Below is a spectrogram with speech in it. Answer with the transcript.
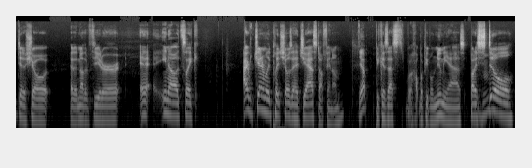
did a show at another theater. And you know, it's like I've generally played shows that had jazz stuff in them Yep. because that's what people knew me as. But I Mm-hmm. still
